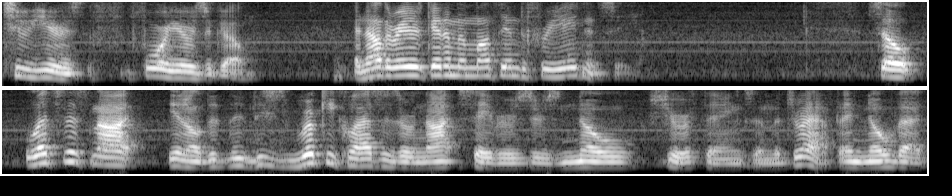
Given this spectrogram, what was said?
two years, four years ago. And now the Raiders get him a month into free agency. So let's just not, you know, the, the, these rookie classes are not saviors. There's no sure things in the draft. I know that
